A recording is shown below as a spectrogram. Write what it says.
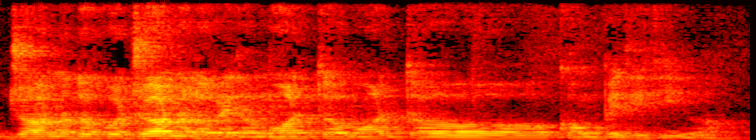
giorno dopo giorno lo vedo molto molto competitivo.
